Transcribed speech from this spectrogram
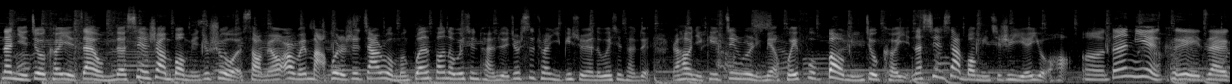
那你就可以在我们的线上报名，就是我扫描二维码，或者是加入我们官方的微信团队，就是四川宜宾学院的微信团队，然后你可以进入里面回复报名就可以。那线下报名其实也有哈。嗯，当然你也可以在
